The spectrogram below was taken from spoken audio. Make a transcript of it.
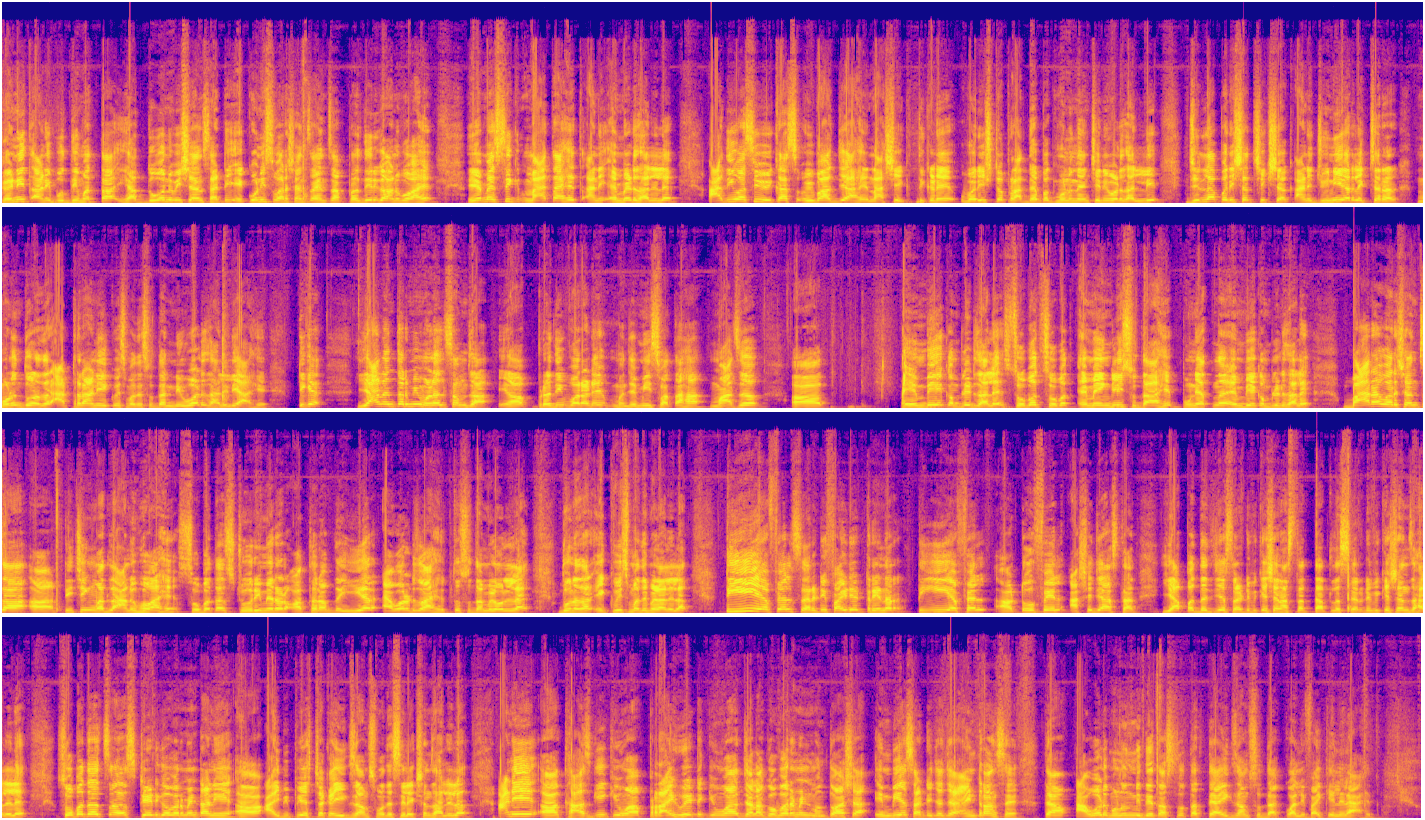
गणित आणि बुद्धिमत्ता ह्या दोन विषयांसाठी एकोणीस वर्षांचा यांचा प्रदीर्घ अनुभव आहे. एम एस सी मॅथ आहेत आणि एम एड झालेलं आहे. आदिवासी विकास विभाग जे आहे नाशिक तिकडे वरिष्ठ प्राध्यापक म्हणून यांची निवड झालेली जिल्हा परिषद शिक्षक आणि ज्युनियर लेक्चरर म्हणून दोन हजार अठरा आणि एकवीसमध्ये सुद्धा निवड झालेली आहे. ठीक आहे? यानंतर मी म्हणाल समजा प्रदीप वराडे म्हणजे मी स्वतः माझं एम बी ए कंप्लीट झालं आहे सोबत सोबत एम ए इंग्लिशसुद्धा आहे. पुण्यातनं एम बी ए कंप्लीट झालं आहे बारा वर्षांचा टीचिंगमधला अनुभव आहे. सोबतच story mirror author of the year award जो आहे तो सुद्धा मिळवलेला आहे. दोन हजार एकवीसमध्ये मिळालेला. T F L certified trainer T F L TOEFL असे जे असतात या पद्धतीचे सर्टिफिकेशन असतात. त्यातलं सर्टिफिकेशन झालेलं आहे. सोबतच स्टेट गव्हर्नमेंट आणि आय बी पी एसच्या काही एक्झाम्समध्ये सिलेक्शन झालेलं. आणि खासगी किंवा प्रायव्हेट किंवा ज्याला गव्हर्नमेंट म्हणतो अशा एम बी एसाठीच्या ज्या एंट्रन्स आहे त्या आवड म्हणून मी देत असतो तर त्या एक्झामसुद्धा क्वालिफाय केलेल्या आहेत.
